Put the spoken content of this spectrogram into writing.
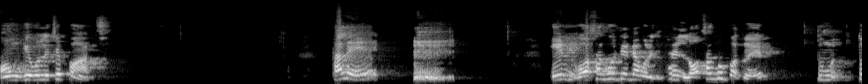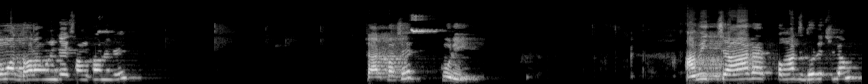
অঙ্কে বলেছে পাঁচ। তাহলে এর গসাগু এটা বলেছে। তাহলে লসাগু কত এর? তোমার ধরা অনুযায়ী, সংখ্যা অনুযায়ী। চার পাঁচে কুড়ি। আমি চার আর পাঁচ ধরেছিলাম।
